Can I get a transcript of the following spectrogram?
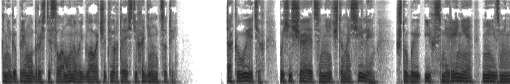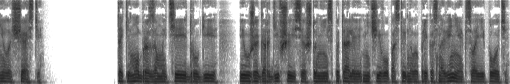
книга «Премудрости Соломоновой», глава 4, стих 11, так и у этих похищается нечто насилием, чтобы их смирение не изменило счастье. Таким образом и те, и другие, и уже гордившиеся, что не испытали ничьего постыдного прикосновения к своей плоти,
